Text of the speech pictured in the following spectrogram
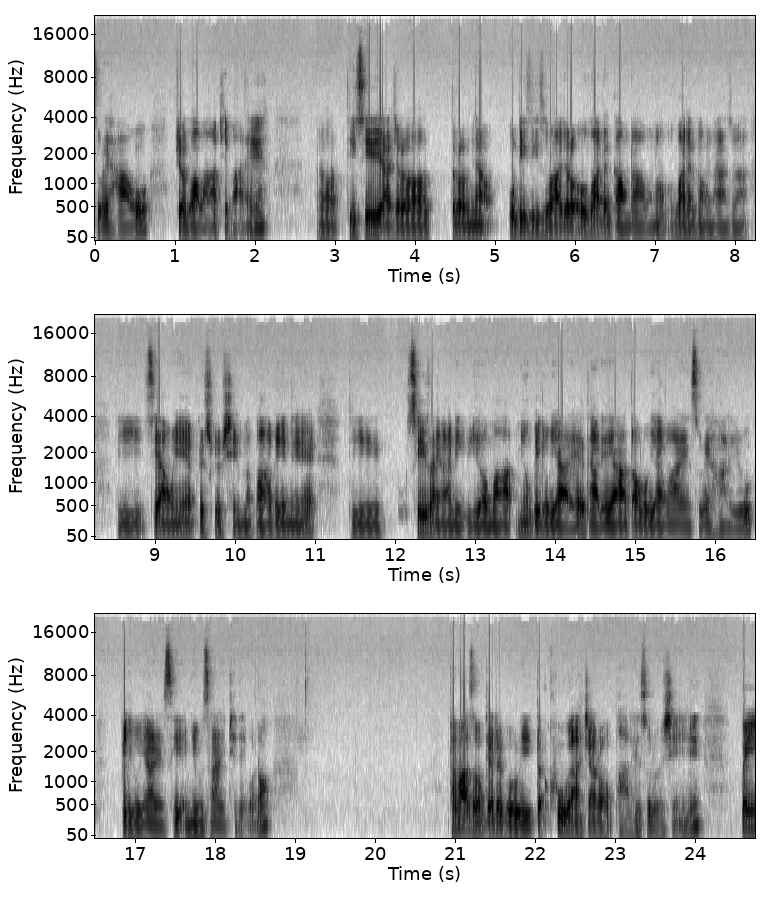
ဆိုတဲ့ဟာကိုပြောသွားမှာဖြစ်ပါတယ်အဲ့တော့ဒီ series ကကျတော့တော်တော်များ OTC ဆိုတာကျတော့ over the counter ပေါ့နော် over the counter ဆိုတာဒီဆရာဝန်ရဲ့ prescription မပါဘဲနဲ့ဒီ ဆေးဆိုင်ကနေပြီးတော့မှညွှန်ပေးလို့ရတယ်ဒါတွေကတောက်လို့ရပါတယ်ဆိုတဲ့ဟာတွေကိုပေးလို့ရတဲ့ဆေးအမျိုးအစားတွေဖြစ်တယ်ပေါ့နော်ပထမဆုံး category တစ်ခုကကြတော့ဘာလဲဆိုလို့ရှိရင် pain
